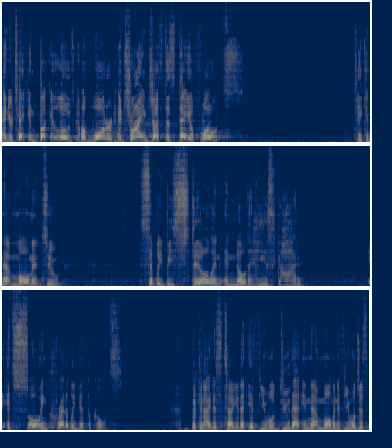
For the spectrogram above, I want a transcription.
and you're taking bucket loads of water and trying just to stay afloat, taking that moment to simply be still and, and know that He is God, it's so incredibly difficult. But can I just tell you that if you will do that in that moment, if you will just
